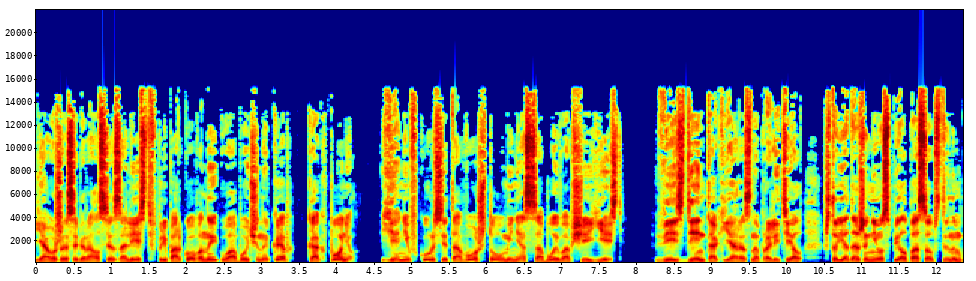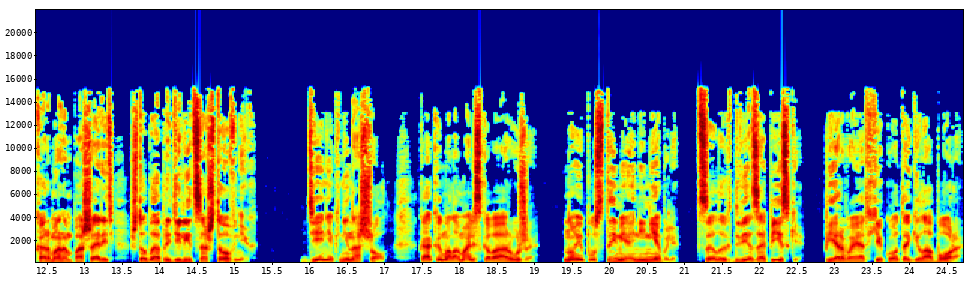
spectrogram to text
Я уже собирался залезть в припаркованный у обочины кэп, как понял, я не в курсе того, что у меня с собой вообще есть. Весь день так яростно пролетел, что я даже не успел по собственным карманам пошарить, чтобы определиться, что в них. Денег не нашел, как и маломальского оружия. Но и пустыми они не были. Целых две записки. Первая от Хикота Гелабора.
